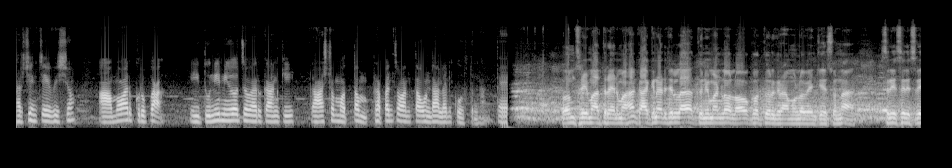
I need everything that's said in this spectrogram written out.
హర్షించే విషయం. ఆ అమ్మవారి కృప ఈ తుని నియోజకవర్గానికి రాష్ట్రం మొత్తం ప్రపంచం అంతా ఉండాలని కోరుతున్నాను. ఓం శ్రీమాత్రే నమ. కాకినాడ జిల్లా తుని మండలం లోవకొత్తూరు గ్రామంలో వేంచేస్తున్న శ్రీ శ్రీ శ్రీ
